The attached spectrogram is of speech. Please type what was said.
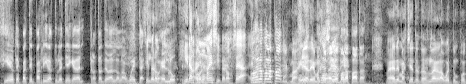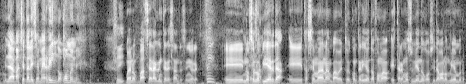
si ellos te parten para arriba, tú le tienes que dar, tratar de darle la vuelta Sí, y pero cogerlo. giran como Imagínate. Messi, pero o sea, Cógelo por las patas. Sí, Imagínate, y machete. cogerlo por las patas. Imagínate, machete, te darle la vuelta un poco. la macheta le dice, me rindo, cómeme. Sí. Bueno, va a ser algo interesante, señores. Sí. Eh, no se lo pierda. eh, esta semana va a haber todo el contenido. De todas formas, estaremos subiendo cositas para los miembros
